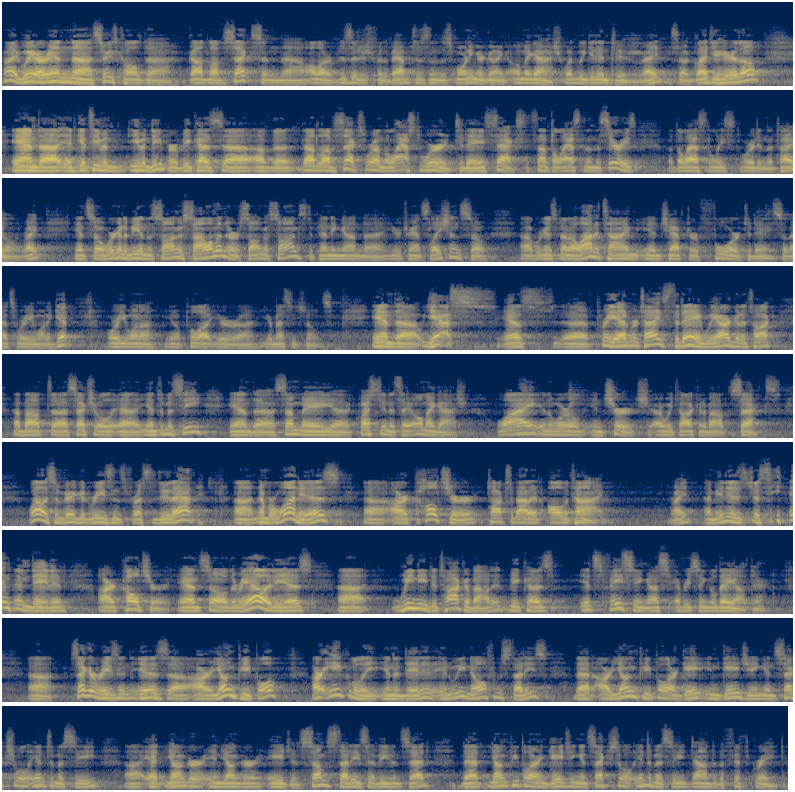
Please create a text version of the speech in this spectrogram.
All right, we are in a series called uh, God Loves Sex, and uh, all our visitors for the baptism this morning are going, oh my gosh, what did we get into, right? So glad you're here, though. And uh, it gets even even deeper because uh, of the God Loves Sex. We're on the last word today, sex. It's not the last in the series, but the last, at least, word in the title, right? And so we're going to be in the Song of Solomon or Song of Songs, depending on uh, your translation. So uh, we're going to spend a lot of time in chapter four today, so that's where you want to get, or you want to, you know, pull out your uh, your message notes. And uh, yes, as uh, pre-advertised today, we are going to talk about uh, sexual uh, intimacy, and some may question and say, "Oh my gosh, why in the world in church are we talking about sex?" Well, there's some very good reasons for us to do that. number one is uh, our culture talks about it all the time, right? I mean, it is just inundated our culture. And so the reality is, uh, we need to talk about it because it's facing us every single day out there. Uh, second reason is uh, our young people are equally inundated, and we know from studies that our young people are ga- engaging in sexual intimacy uh, at younger and younger ages. Some studies have even said that young people are engaging in sexual intimacy down to the fifth grade.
